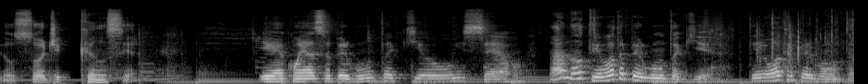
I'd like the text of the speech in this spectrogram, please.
Eu sou de câncer. E é com essa pergunta que eu encerro. Ah, não, tem outra pergunta aqui. Tem outra pergunta.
